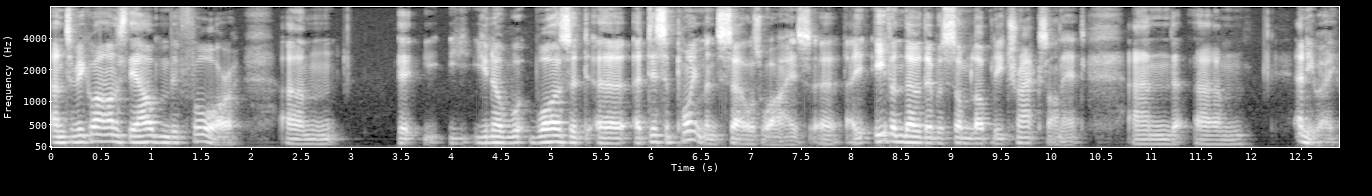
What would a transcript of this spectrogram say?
And to be quite honest, the album before. Um, you know, was a, a disappointment sales wise, uh, even though there were some lovely tracks on it. And um, anyway,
